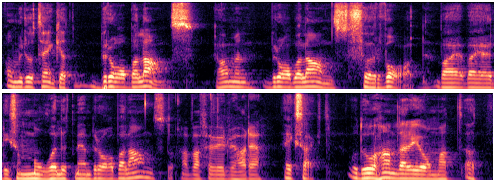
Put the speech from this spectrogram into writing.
om vi då tänker att bra balans. Ja men bra balans för vad? Vad är, vad är liksom målet med en bra balans då? Ja, varför vill vi ha det? Exakt. Och då handlar det ju om att, att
